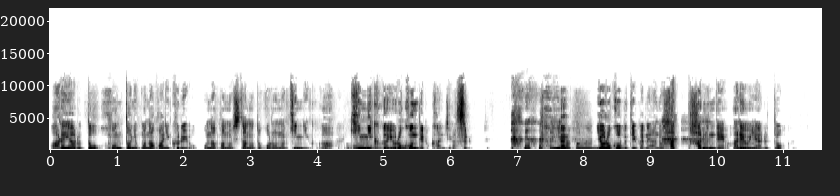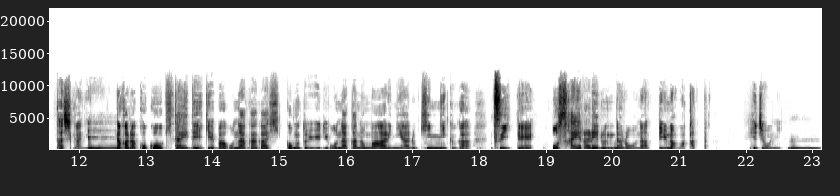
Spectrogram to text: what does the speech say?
あれやると、本当にお腹に来るよ。お腹の下のところの筋肉が、筋肉が喜んでる感じがする。喜ぶ。喜ぶっていうかね、あの、は張るんだよ。あれをやると。確かに。ええだから、ここを鍛えていけば、お腹が引っ込むというより、お腹の周りにある筋肉がついて、抑えられるんだろうなっていうのは分かった。非常に。うん。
